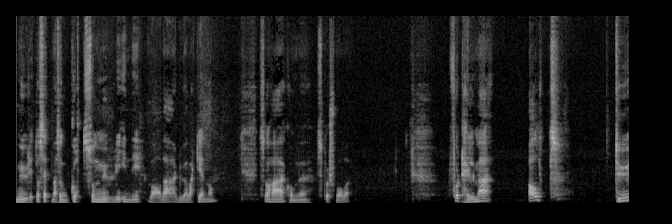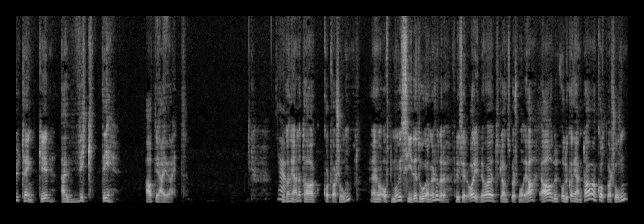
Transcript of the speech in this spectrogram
mulighet til å sette meg så godt som mulig inn i hva det er du har vært igjennom. Så her kommer spørsmålet. Fortell meg alt du tenker er viktig at jeg veit. Du kan gjerne ta kortversjonen. Eh, ofte må vi si det to ganger, skjønner du. For de sier 'oi, det var et langt spørsmål'. Ja, ja og du kan gjerne ta kortversjonen.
